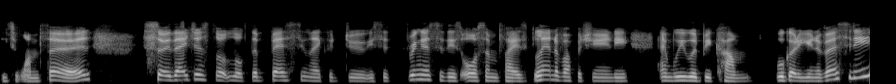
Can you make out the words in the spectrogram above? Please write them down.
into one third. So they just thought, look, the best thing they could do is to bring us to this awesome place, land of opportunity, and we would become, we'll go to university,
